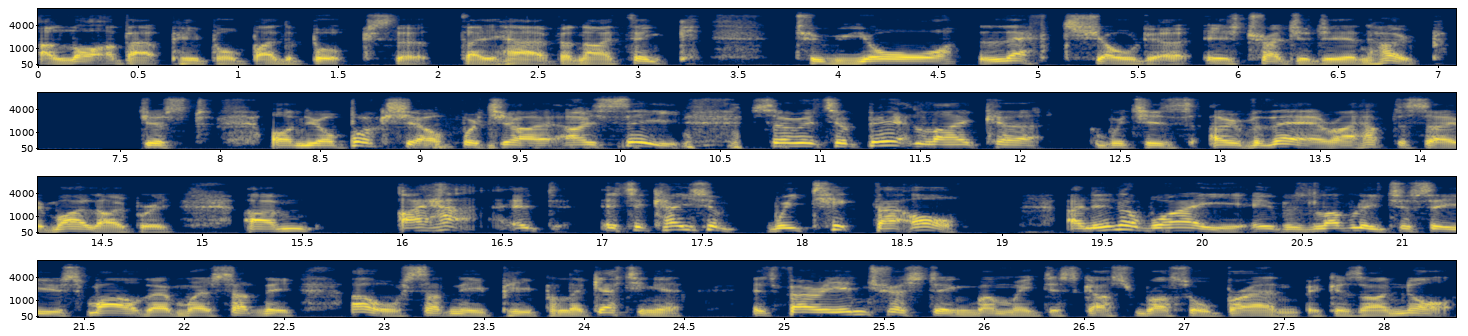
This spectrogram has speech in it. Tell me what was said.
a lot about people by the books that they have, and I think to your left shoulder is tragedy and hope. Just on your bookshelf, which I, I see. So it's a bit like, uh, which is over there, I have to say, my library. Um, I ha- it, it's a case of we tick that off. And in a way, it was lovely to see you smile then, where suddenly, oh, suddenly people are getting it. It's very interesting when we discuss Russell Brand because I'm not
